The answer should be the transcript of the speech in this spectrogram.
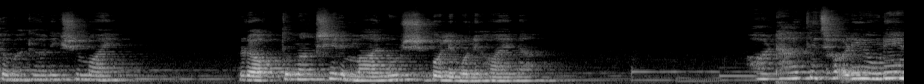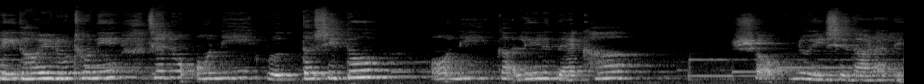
তোমাকে অনেক সময় রক্ত মাংসের মানুষ বলে মনে হয় না। হঠাৎ ঝড়ে উড়ে হৃদয়ের উঠোনে যেন অনেক প্রত্যাশিত, অনেক কালের দেখা, স্বপ্ন এসে দাঁড়ালে।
